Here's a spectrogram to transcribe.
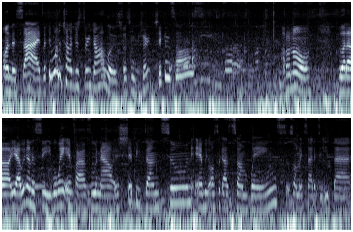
on the side, but they want to charge us three dollars for some jerk chicken sauce. I don't know. But uh, yeah, we're gonna see. We're waiting for our food now. It should be done soon. And we also got some wings. So I'm excited to eat that.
